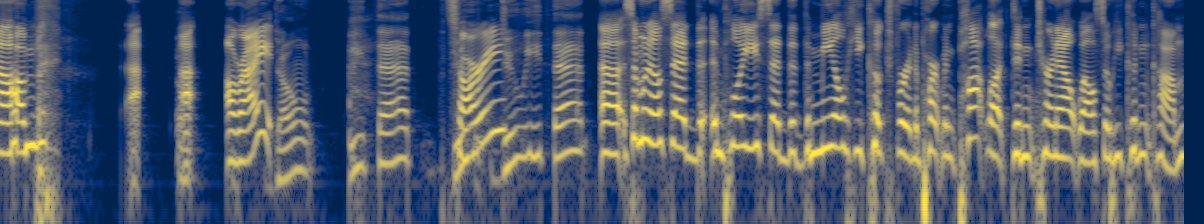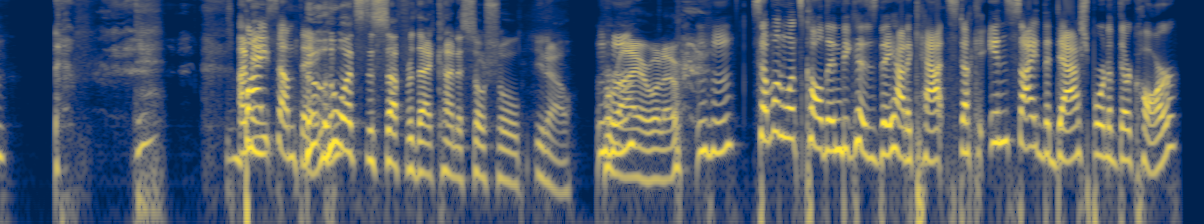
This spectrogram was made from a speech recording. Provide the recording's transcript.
Um, uh, uh, all right. don't eat that. Do- Sorry? Do eat that. Uh, someone else said, the employee said that the meal he cooked for a department potluck didn't turn out well, so he couldn't come. Buy mean, something. Who, who wants to suffer that kind of social, you know, Mhm. pariah or whatever? hmm Someone once called in because they had a cat stuck inside the dashboard of their car.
